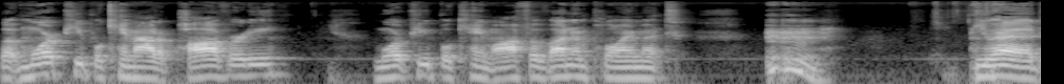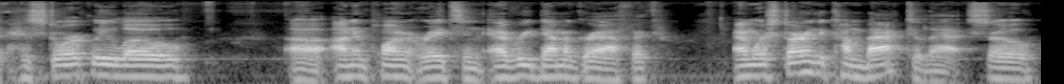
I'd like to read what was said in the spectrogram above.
but more people came out of poverty, more people came off of unemployment. you had historically low uh, unemployment rates in every demographic, and we're starting to come back to that. So,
